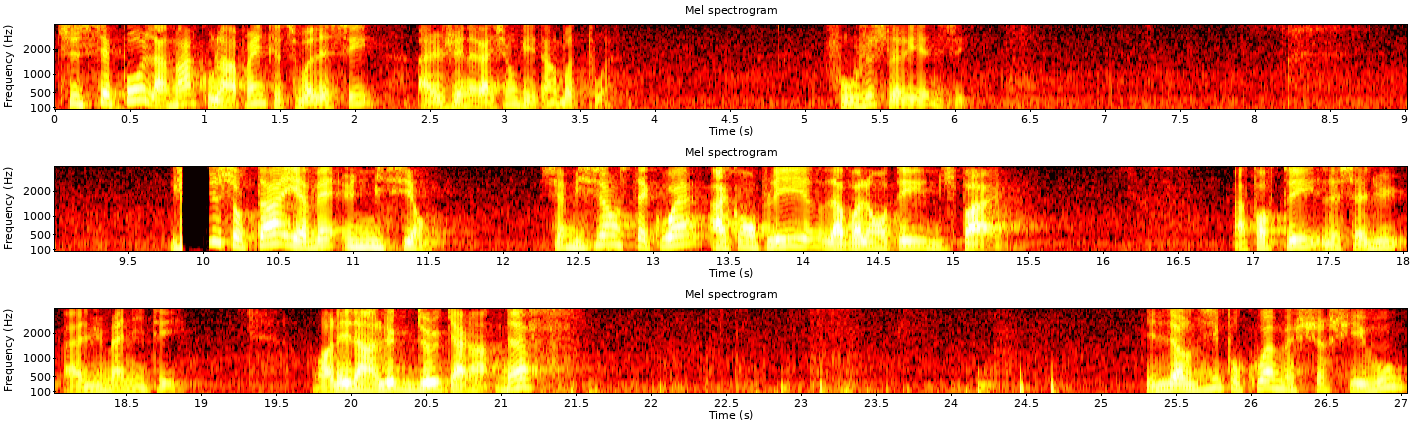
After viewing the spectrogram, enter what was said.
tu ne sais pas la marque ou l'empreinte que tu vas laisser à la génération qui est en bas de toi. Il faut juste le réaliser. Jésus sur terre, il y avait une mission. Sa mission, c'était quoi? Accomplir la volonté du Père. Apporter le salut à l'humanité. On va aller dans Luc 2, 49. Il leur dit, pourquoi me cherchiez-vous?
